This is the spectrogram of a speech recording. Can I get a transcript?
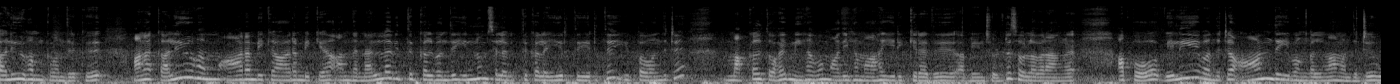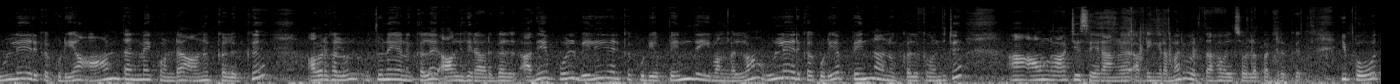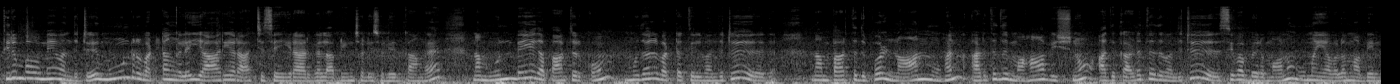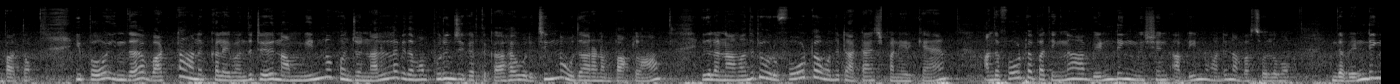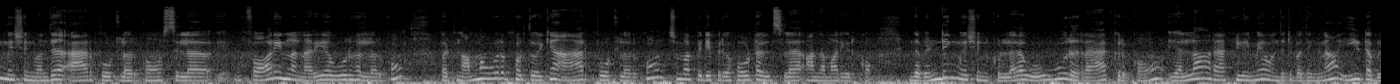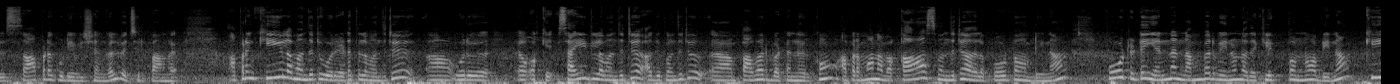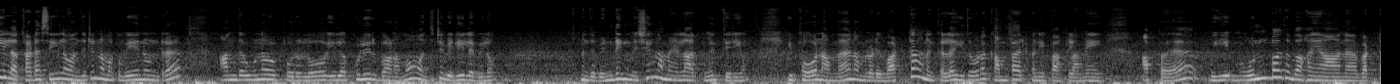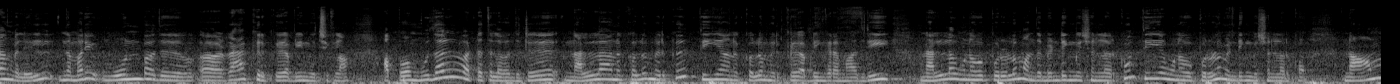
கலியுகம்க்கு வந்திருக்கு. ஆனால் கலியுகம் ஆரம்பிக்க ஆரம்பிக்க அந்த நல்ல வித்துக்கள் வந்து இன்னும் சில வித்துக்களை ஈர்த்து ஈர்த்து இப்போ வந்துட்டு மக்கள் தொகை மிகவும் அதிகமாக இருக்கிறது அப்படின்னு சொல்லிட்டு சொல்ல வராங்க. அப்போது வெளியே வந்துட்டு ஆண் தெய்வங்கள்லாம் வந்துட்டு உள்ளே இருக்கக்கூடிய ஆண் தன்மை கொண்ட அணுக்களுக்கு அவர்களுள் துணை அணுக்களை ஆள்கிறார்கள். அதே போல் வெளியே இருக்கக்கூடிய பெண் தெய்வங்கள்லாம் உள்ளே இருக்கக்கூடிய பெண் அணுக்களுக்கு வந்துட்டு அவங்க ஆட்சி செய்கிறாங்க அப்படிங்கிற மாதிரி ஒரு தகவல் சொல்லப்பட்டிருக்கு. இப்போது திரும்பவுமே வந்துட்டு மூன்று வட்டங்களை யார் ஆரியர் ஆட்சி செய்கிறார்கள் அப்படின்னு சொல்லி சொல்லியிருக்காங்க. நம் முன்பே இதை பார்த்துருக்கோம். முதல் வட்டத்தில் வந்துட்டு நாம் பார்த்தது போல் நான்முகன் அடுத்தது மகாவிஷ்ணு அதுக்கு அடுத்தது வந்துட்டு சிவபெருமானும் உமையவளும் அப்படின்னு பார்த்தோம். இப்போது இந்த வட்ட அணுக்களை வந்துட்டு நாம் இன்னும் கொஞ்சம் நல்ல விதமாக புரிஞ்சுக்கிறதுக்காக ஒரு சின்ன உதாரணம் பார்க்கலாம். இதில் நான் வந்துட்டு ஒரு ஃபோட்டோ வந்துட்டு அட்டாச் பண்ணியிருக்கேன். அந்த ஃபோட்டோ பார்த்திங்கன்னா வெண்டிங் மிஷின் அப்படின்னு வந்துட்டு நம்ம சொல்லுவோம். இந்த வெண்டிங் மிஷின் வந்து ஏர்போர்ட்டில் இருக்கும். சில ஃபாரினில் நிறைய ஊர்களில் இருக்கும். பட் நம்ம ஊரை பொறுத்த வரைக்கும் ஏர்போர்ட்டில் இருக்கும். சும்மா பெரிய பெரிய ஹோட்டல்ஸில் அந்த மாதிரி இருக்கும். இந்த வெண்டிங் மிஷினுக்குள்ளே ஒவ்வொரு ரேக் இருக்கும். எல்லா ரேக்லேயுமே வந்துட்டு பார்த்திங்கன்னா ஈட்டபிள்ஸ் சாப்பிடக்கூடிய விஷயங்கள் வச்சுருப்பாங்க. அப்புறம் கீழே வந்துட்டு ஒரு இடத்துல வந்துட்டு ஒரு ஓகே சைடில் வந்துட்டு அதுக்கு வந்துட்டு பவர் பட்டன் இருக்கும். அப்புறமா நம்ம காசு வந்துட்டு அதில் போட்டோம் அப்படின்னா போட்டுட்டு என்ன நம்பர் வேணும்னு அதை கிளிக் பண்ணோம் அப்படின்னா கீழே கடைசியில் வந்துட்டு நமக்கு வேணுன்ற அந்த உணவுப் பொருளோ இல்லை குளிர்பானமோ வந்துட்டு வெளியில் விழும். இந்த வெண்டிங் மிஷின் நம்ம எல்லாருக்குமே தெரியும். இப்போது நம்ம நம்மளுடைய வட்ட அணுக்களை இதோட கம்பேர் பண்ணி பார்க்கலாமே. அப்போ ஒன்பது வகையான வட்டங்களில் இந்த மாதிரி ஒன்பது ரேக் இருக்குது அப்படின்னு வச்சுக்கலாம். அப்போது முதல் வட்டத்தில் வந்துட்டு நல்ல அணுக்களும் இருக்குது தீய அணுக்களும் இருக்குது அப்படிங்கிற மாதிரி நல்ல உணவுப் பொருளும் அந்த வெண்டிங் மிஷினில் இருக்கும் தீய உணவுப் பொருளும் வெண்டிங் மிஷினில் இருக்கும். நாம்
